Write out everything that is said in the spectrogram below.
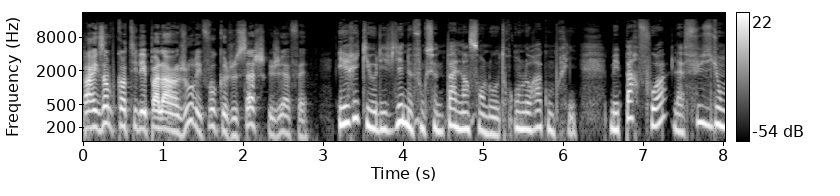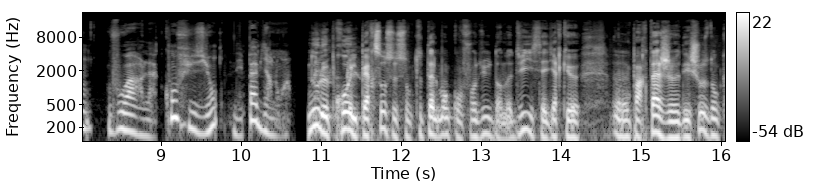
Par exemple, quand il n'est pas là un jour, il faut que je sache ce que j'ai à faire. Éric et Olivier ne fonctionnent pas l'un sans l'autre, on l'aura compris. Mais parfois, la fusion, voire la confusion, n'est pas bien loin. Nous, le pro et le perso se sont totalement confondus dans notre vie. C'est-à-dire que on partage des choses, donc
